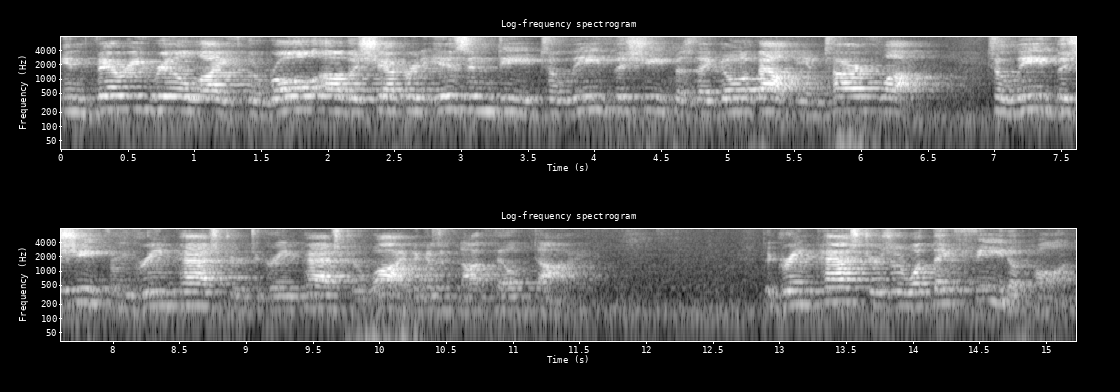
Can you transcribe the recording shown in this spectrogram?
In very real life, the role of a shepherd is indeed to lead the sheep as they go about, the entire flock, to lead the sheep from green pasture to green pasture. Why? Because if not, they'll die. The green pastures are what they feed upon.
